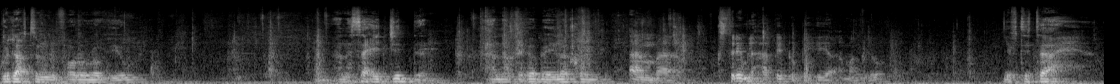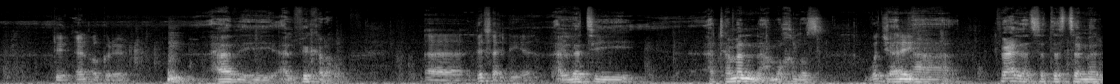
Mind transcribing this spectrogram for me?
Good afternoon for all of you. أنا سعيد جدا أن أقف بينكم. ام اكستريم هابي تو بي هير امونج يو افتتاح هذه الفكرة ذس ايديا التي أتمنى مخلص انها فعلا ستستمر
